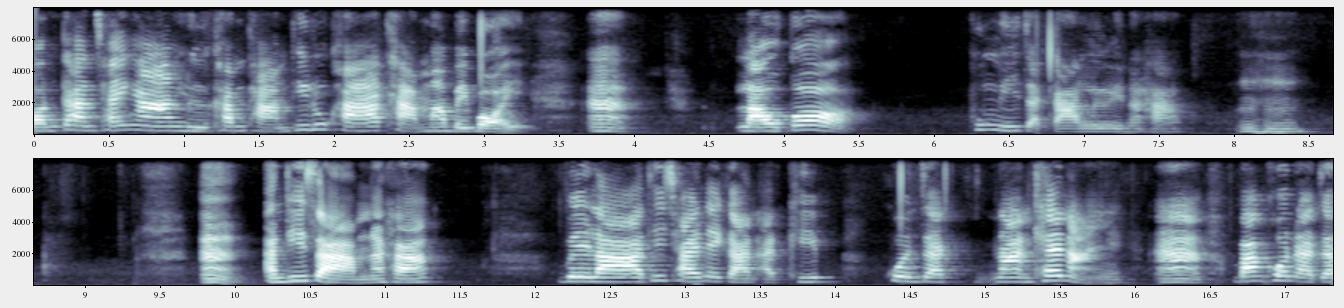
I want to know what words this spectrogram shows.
อนการใช้งานหรือคำถามที่ลูกค้าถามมาบ่อยๆ อ่าเราก็พรุ่งนี้จัดการเลยนะคะ อือฮึอ่าอันที่สามนะคะ เวลาที่ใช้ในการอัดคลิปควรจะนานแค่ไหน อ่า บางคนอาจจะ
